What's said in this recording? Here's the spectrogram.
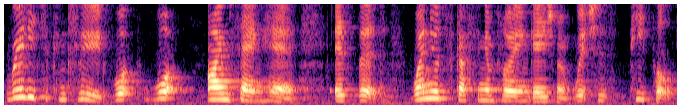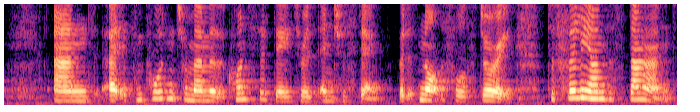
really, to conclude, what, what I'm saying here is that when you're discussing employee engagement, which is people, and uh, it's important to remember that quantitative data is interesting, but it's not the full story. To fully understand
